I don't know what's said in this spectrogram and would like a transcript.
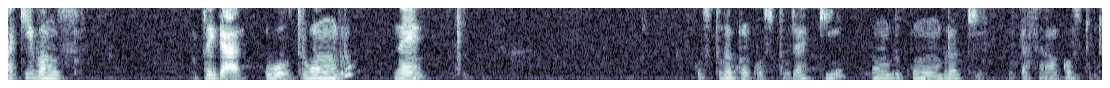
Aqui vamos pregar o outro ombro, né? Costura com costura aqui, ombro com ombro aqui. Vou passar uma costura.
